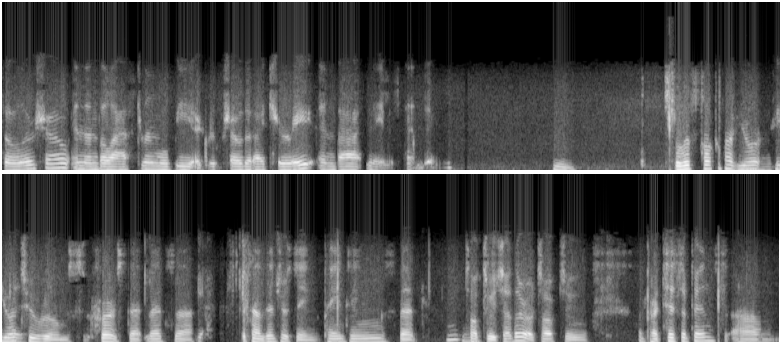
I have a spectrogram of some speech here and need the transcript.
solo show, and then the last room will be a group show that I curate, and that name is pending. Hmm. So let's talk about your because, your two rooms first. That that's uh, yeah. it sounds interesting. Paintings that mm-hmm. talk to each other or talk to participants. Um,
